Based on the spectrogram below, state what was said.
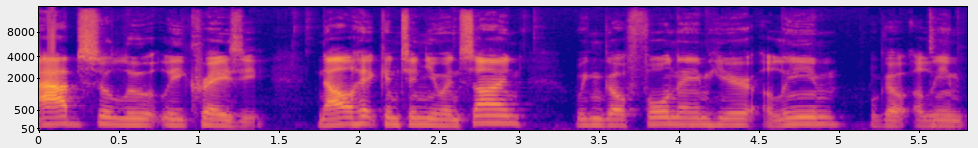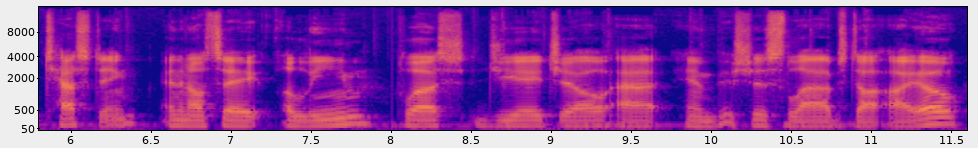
Absolutely crazy. Now I'll hit continue and sign. We can go full name here, Alim. We'll go Alim testing. And then I'll say Alim plus GHL at ambitiouslabs.io.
